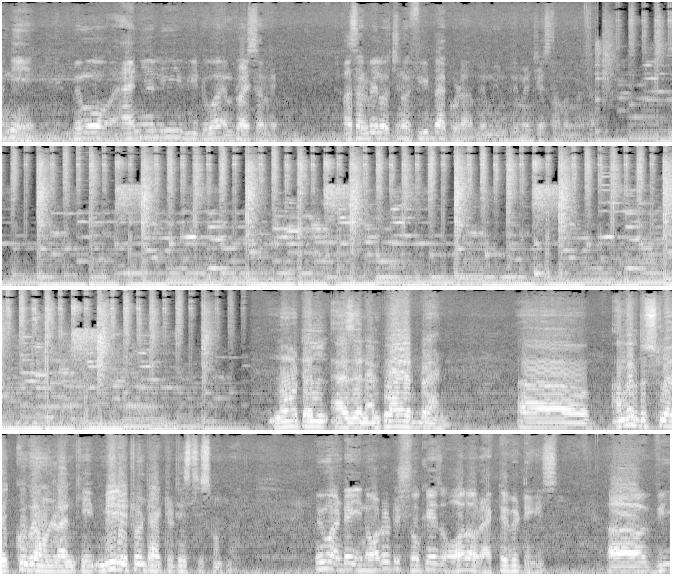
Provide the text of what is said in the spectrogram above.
అన్ని మేము annually we do employee survey ఆ సర్వేలో వచ్చిన ఫీడ్బ్యాక్ కూడా మేము ఇంప్లిమెంట్ చేస్తామన్నమాట. Novotel as an employer brand అందరి దృష్టిలో ఎక్కువగా ఉండడానికి మీరు ఎటువంటి యాక్టివిటీస్ తీసుకుంటున్నారు? మేము అంటే in order to showcase all our activities we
